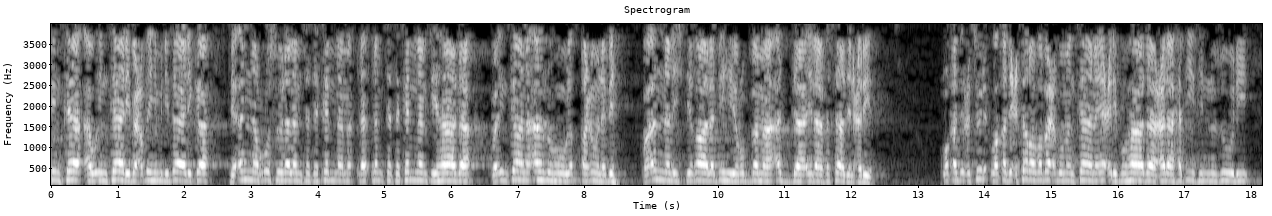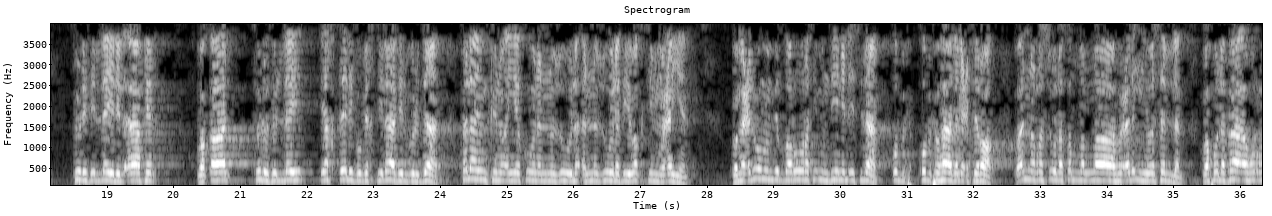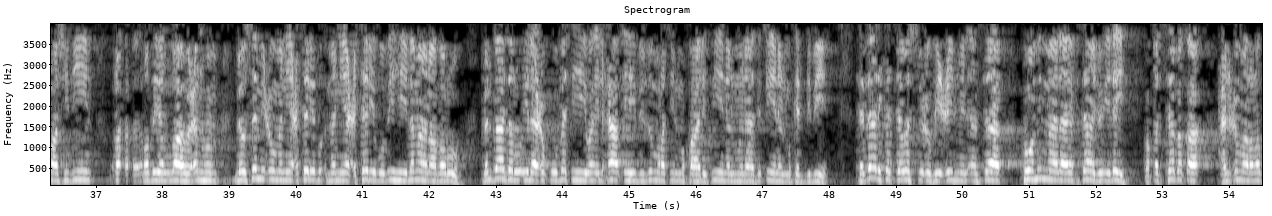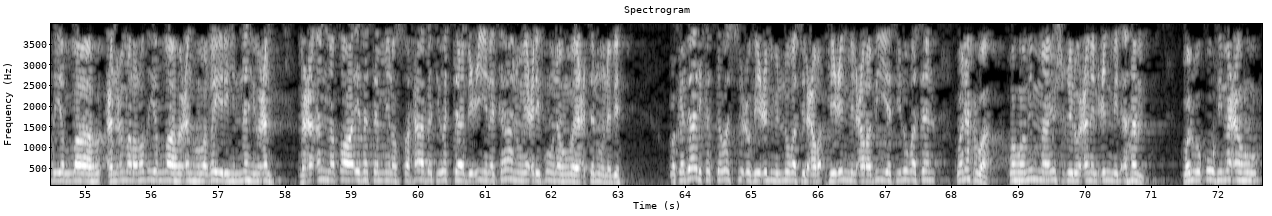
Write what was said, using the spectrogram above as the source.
أو إنكار بعضهم لذلك لأن الرسل لم تتكلم لم تتكلم في هذا وإن كان أهله يقطعون به وأن الاشتغال به ربما أدى إلى فساد عريض. وقد وقد اعترض بعض من كان يعرف هذا على حديث النزول ثلث الليل الآخر وقال ثلث الليل يختلف باختلاف البلدان فلا يمكن أن يكون النزول النزول في وقت معين. ومعلوم بالضرورة من دين الإسلام قبح, قبح هذا الاعتراض. وأن الرسول صلى الله عليه وسلم وخلفاءه الراشدين رضي الله عنهم لو سمعوا من يعترض, من يعترض به لما ناظروه بل بادروا إلى عقوبته وإلحاقه بزمرة المخالفين المنافقين المكذبين. كذلك التوسع في علم الأنساب هو مما لا يحتاج إليه وقد سبق عن عمر رضي الله عن عمر رضي الله عنه وغيره النهي عنه مع أن طائفة من الصحابة والتابعين كانوا يعرفونه ويعتنون به. وكذلك التوسع في علم اللغة في علم العربية لغة ونحوا وهو مما يشغل عن العلم الأهم. والوقوف معه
